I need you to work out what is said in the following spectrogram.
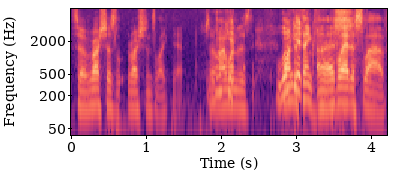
So Russia's Russians like that. So Look I at- wanted to look wanted to thank us. Vladislav.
